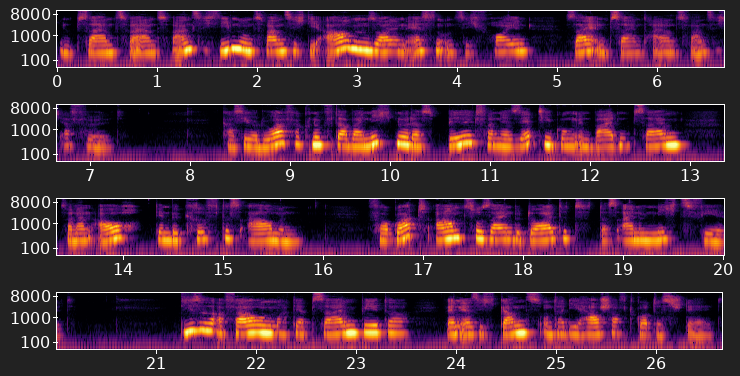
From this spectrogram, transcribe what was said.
in Psalm 22, 27, die Armen sollen essen und sich freuen, sei in Psalm 23 erfüllt. Cassiodor verknüpft dabei nicht nur das Bild von der Sättigung in beiden Psalmen, sondern auch den Begriff des Armen. Vor Gott arm zu sein bedeutet, dass einem nichts fehlt. Diese Erfahrung macht der Psalmbeter, wenn er sich ganz unter die Herrschaft Gottes stellt.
